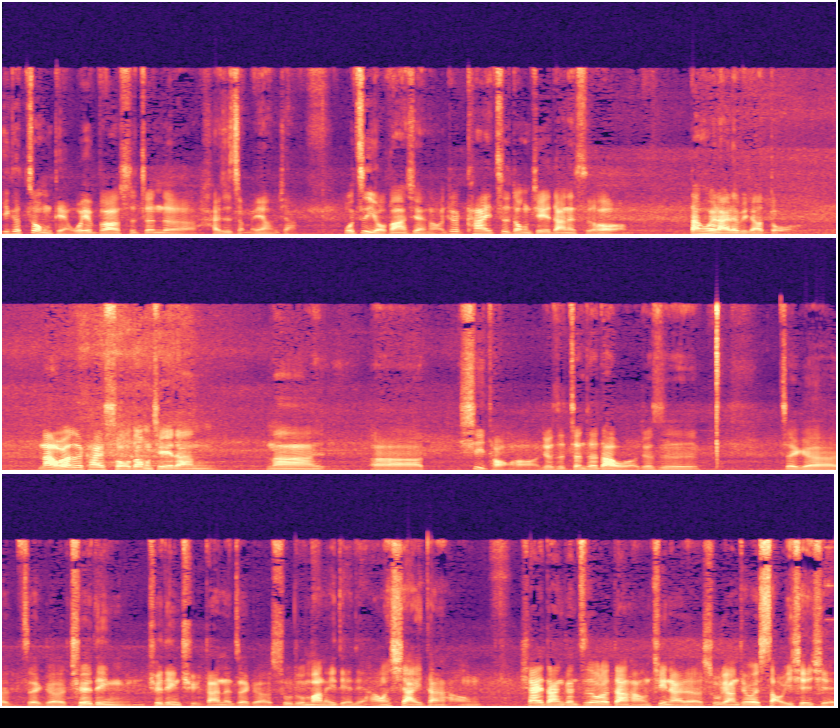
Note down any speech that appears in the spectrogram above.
一个重点，我也不知道是真的还是怎么样这样。我自己有发现哦，就开自动接单的时候，单会来的比较多。那我要是开手动接单，那呃。系统哈，就是侦测到我就是这个这个确定确定取单的这个速度慢了一点点，好像下一单好像下一单跟之后的单好像进来的数量就会少一些些。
